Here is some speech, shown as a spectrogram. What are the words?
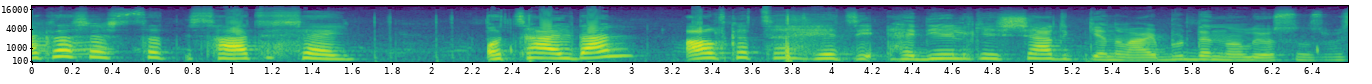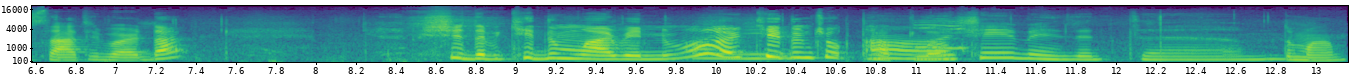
Arkadaşlar sa- saati şey otelden alt kata hedi- hediyelik eşya dükkanı var. Buradan alıyorsunuz bu saati bu arada. Şurada bir kedim var benim. Ay, kedim çok tatlı. Aa, şeye benzettim. Duman.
